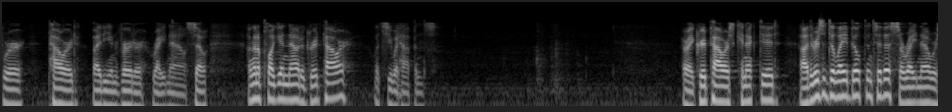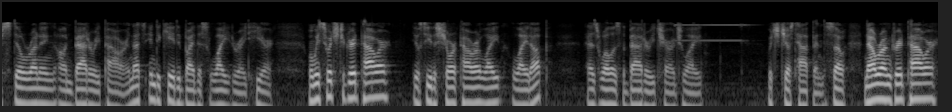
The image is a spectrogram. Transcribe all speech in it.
we're powered by the inverter right now. So I'm going to plug in now to grid power. Let's see what happens. All right, grid power is connected. Uh, there is a delay built into this, so right now we're still running on battery power, and that's indicated by this light right here. When we switch to grid power, You'll see the shore power light light up as well as the battery charge light, which just happened. So now we're on grid power,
